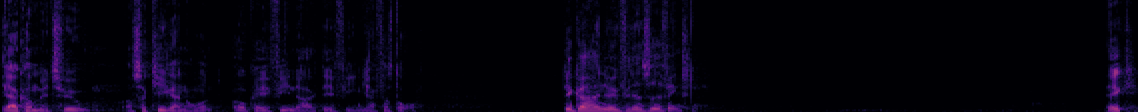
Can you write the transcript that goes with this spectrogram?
jeg er kommet i tvivl, og så kigger han rundt. Okay, fint nok, det er fint, jeg forstår. Det gør han jo ikke, fordi han sidder i fængsel. Ikke?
